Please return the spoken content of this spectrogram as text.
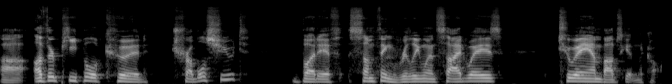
Uh, other people could troubleshoot, but if something really went sideways, 2 a.m., Bob's getting the call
